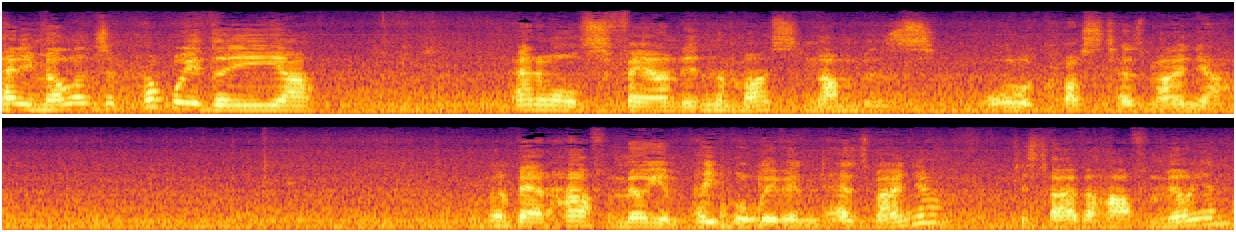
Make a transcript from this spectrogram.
Paddy melons are probably the uh, animals found in the most numbers all across Tasmania. We've got about half a million people live in Tasmania, just over half a million.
